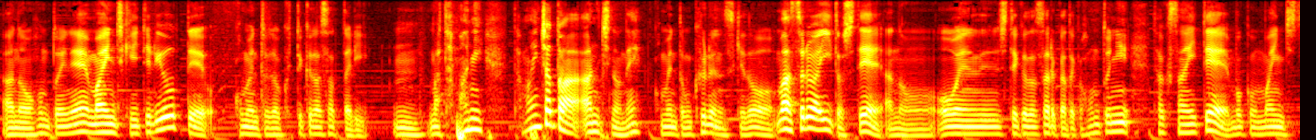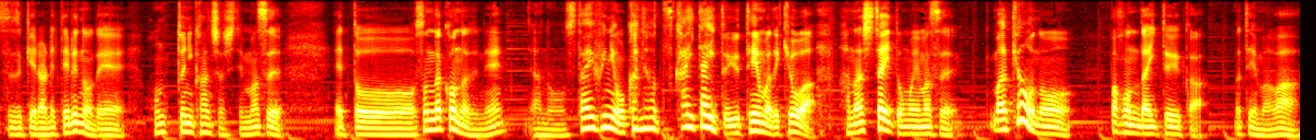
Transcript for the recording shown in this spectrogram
あの本当にね毎日聞いてるよってコメントで送ってくださったりうん。まあたまにたまにちょっとアンチのねコメントも来るんですけどまあそれはいいとしてあの応援してくださる方が本当にたくさんいて僕も毎日続けられてるので本当に感謝してます。えっとそんなこんなでねあのスタイフにお金を使いたいというテーマで今日は話したいと思いますまあ今日の、まあ、本題というかまあ、テーマは、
